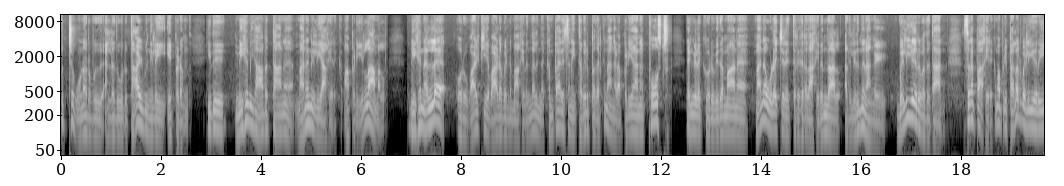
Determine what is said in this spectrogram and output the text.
குற்ற உணர்வு அல்லது ஒரு தாழ்வு நிலை ஏற்படும். இது மிக மிக ஆபத்தான மனநிலையாக இருக்கும். அப்படி இல்லாமல் மிக நல்ல ஒரு வாழ்க்கையை வாழ வேண்டுமாக இருந்தால் இந்த கம்பாரிசனை தவிர்ப்பதற்கு நாங்கள் அப்படியான போஸ்ட் எங்களுக்கு ஒரு விதமான மன உளைச்சலை தருகிறதாக இருந்தால் அதிலிருந்து நாங்கள் வெளியேறுவது தான் சிறப்பாக இருக்கும். அப்படி பலர் வெளியேறி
